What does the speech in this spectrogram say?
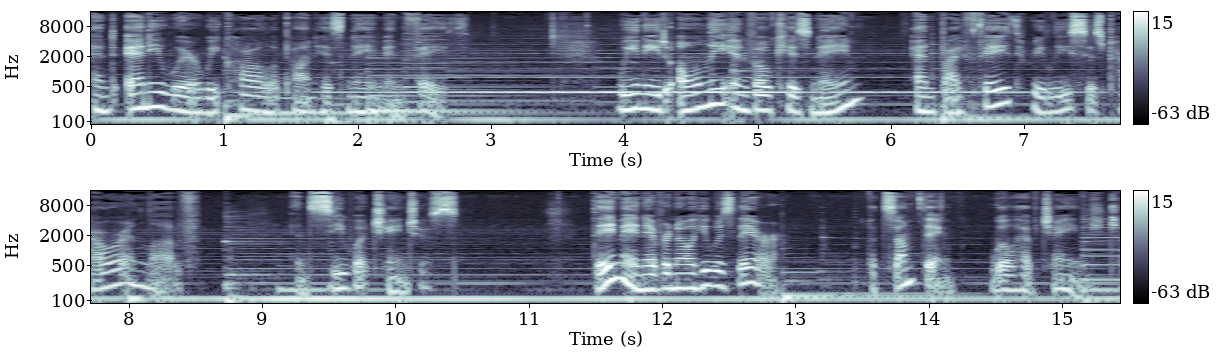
and anywhere we call upon His name in faith. We need only invoke His name and by faith release His power and love and see what changes. They may never know He was there, but something will have changed.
